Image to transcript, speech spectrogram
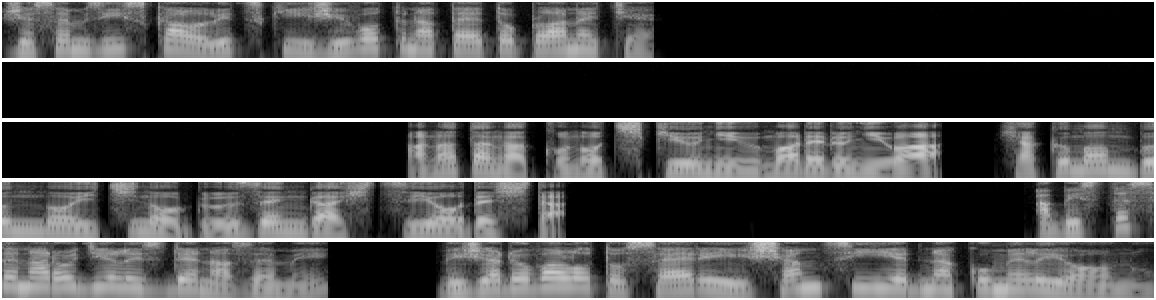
že jsem získal lidský život na této planetě. あなたがこの地球に生まれるには、100万分の1の偶然が必要でした。Abyste se narodili zde na Zemi, vyžadovalo to sérii šancí ku milionu.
